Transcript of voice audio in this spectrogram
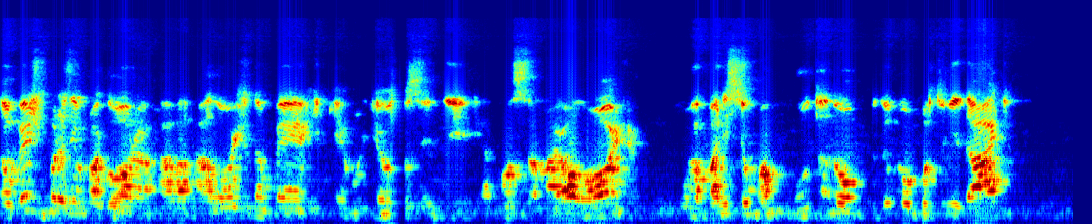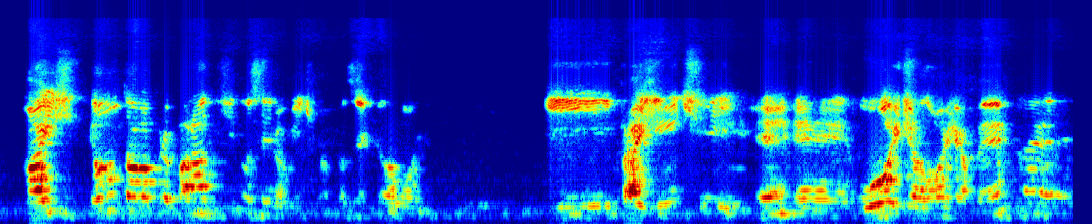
Talvez, por exemplo, agora a, a loja da BR, que é onde eu cedi, a nossa maior loja, apareceu uma puta de uma oportunidade, mas eu não estava preparado financeiramente para fazer aquela loja. E para a gente, é, é, hoje a loja aberta é, é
